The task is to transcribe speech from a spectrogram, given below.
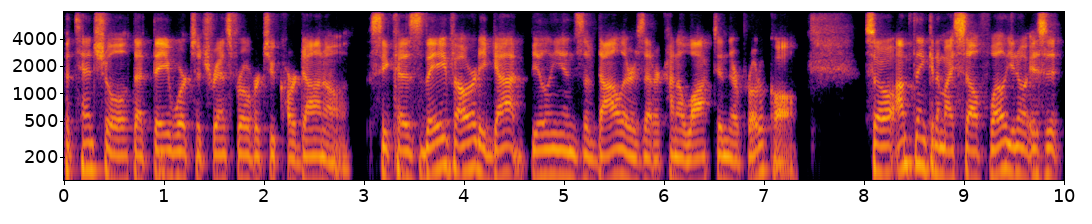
potential that they were to transfer over to Cardano? See, because they've already got billions of dollars that are kind of locked in their protocol. So I'm thinking to myself, well, you know, is it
